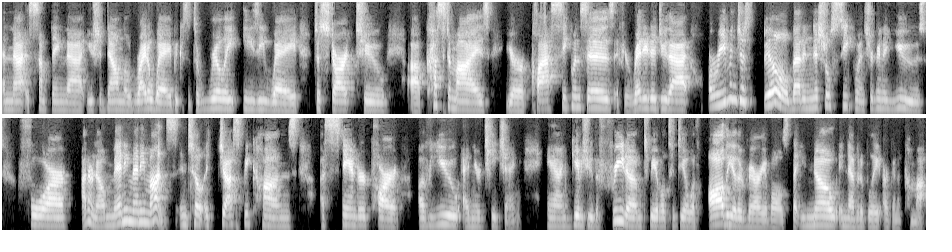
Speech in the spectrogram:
And that is something that you should download right away because it's a really easy way to start to uh, customize your class sequences if you're ready to do that, or even just build that initial sequence you're going to use for, I don't know, many, many months until it just becomes a standard part of you and your teaching and gives you the freedom to be able to deal with all the other variables that you know inevitably are going to come up.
